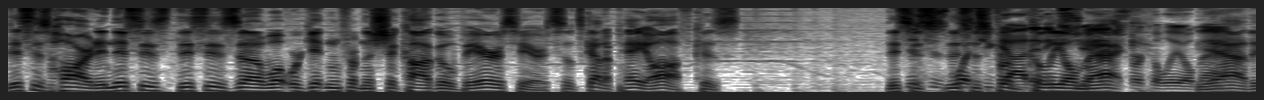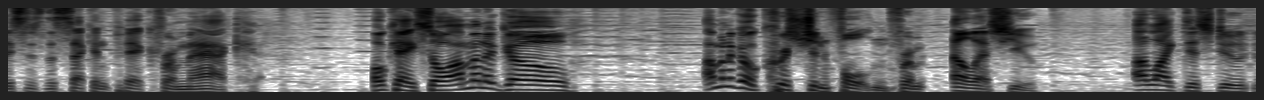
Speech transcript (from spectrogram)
this is hard, and this is this is uh, what we're getting from the Chicago Bears here. So it's got to pay off because this, This is is this is from Khalil Mack. for Khalil Mack. Yeah, this is the second pick from Mack. Okay, so I'm gonna go. I'm gonna go Kristian Fulton from LSU. I like this dude.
